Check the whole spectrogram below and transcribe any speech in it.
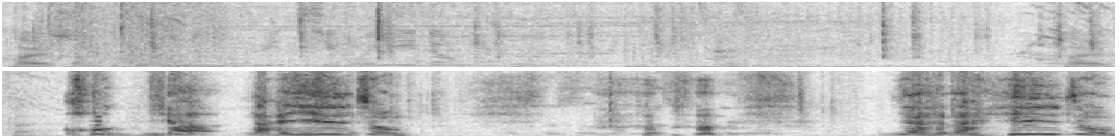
덜덜. 덜덜. 어, 야, 나힐 좀. 야, 나힐 좀.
